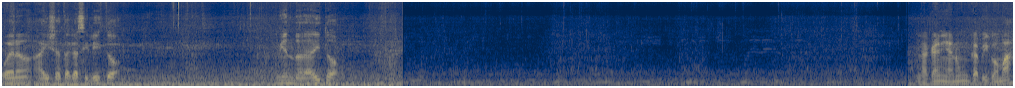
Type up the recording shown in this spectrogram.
Bueno, ahí ya está casi listo. Bien doradito. La caña nunca picó más,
